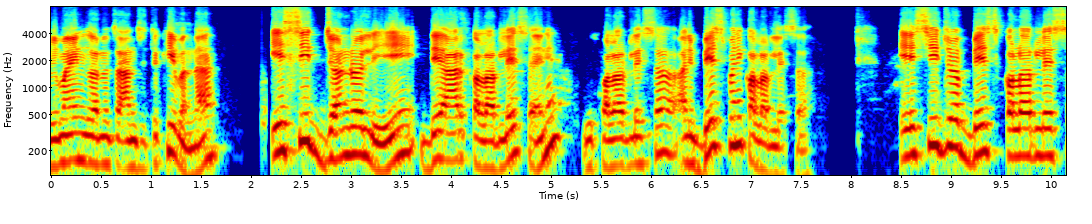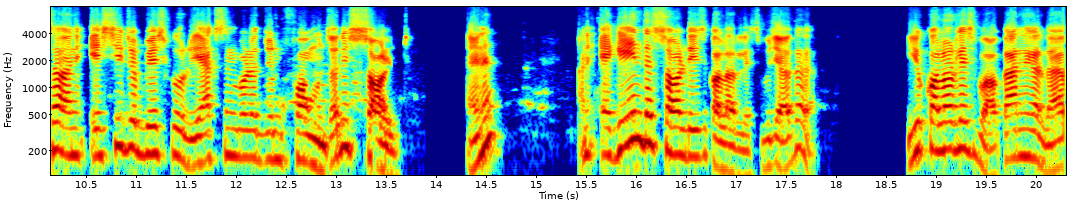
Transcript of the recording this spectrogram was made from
रिमाइन्ड गर्न चाहन्छु त्यो के भन्दा acid generally they are colourless होइन? यो कलरलेस छ अनि बेस पनि कलरलेस छ। एसिड र बेस कलरलेस छ अनि एसिड र बेसको रियाक्सनबाट जुन फर्म हुन्छ नि सल्ट होइन? अनि again the salt is colourless बुझ्यो त? यो कलरलेस भएको कारणले गर्दा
